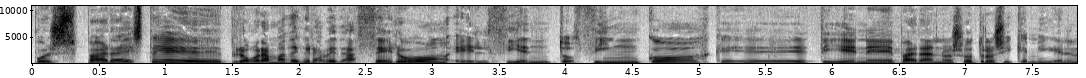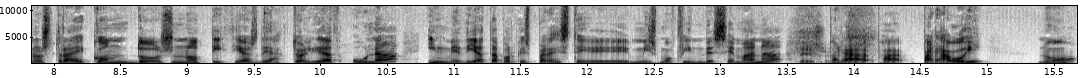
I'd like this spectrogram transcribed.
pues para este programa de gravedad cero, el 105, que tiene para nosotros y que Miguel nos trae con dos noticias de actualidad. Una inmediata, porque es para este mismo fin de semana, para, para, hoy, ¿no?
